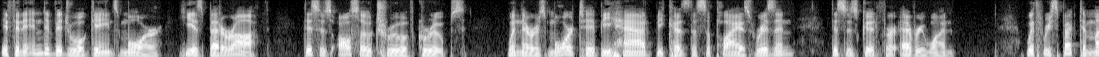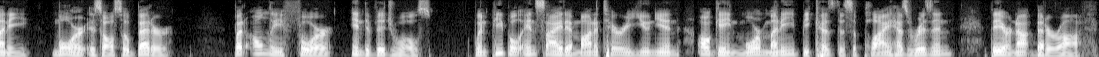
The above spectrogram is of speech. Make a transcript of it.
If an individual gains more, he is better off. This is also true of groups. When there is more to be had because the supply has risen, this is good for everyone. With respect to money, more is also better, but only for individuals. When people inside a monetary union all gain more money because the supply has risen, they are not better off.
